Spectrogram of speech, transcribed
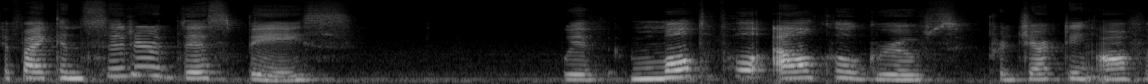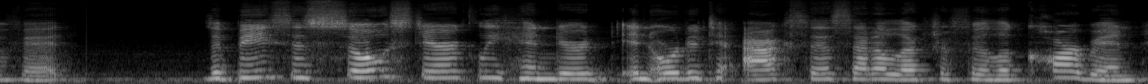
If I consider this base with multiple alkyl groups projecting off of it, the base is so sterically hindered in order to access that electrophilic carbon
